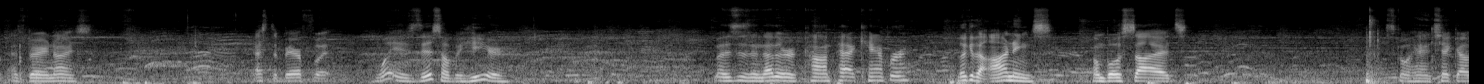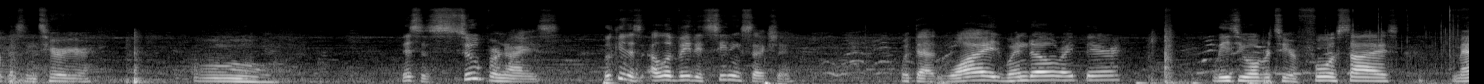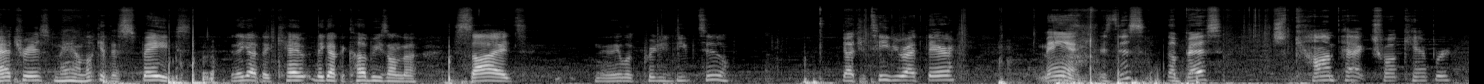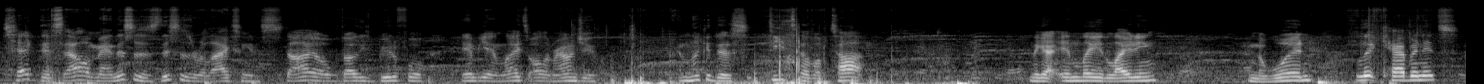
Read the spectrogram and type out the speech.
That's very nice. That's the barefoot. What is this over here? This is another compact camper. Look at the awnings on both sides. Let's go ahead and check out this interior. Ooh. This is super nice. Look at this elevated seating section. With that wide window right there. Leads you over to your full size mattress. Man, look at the space. And they got the they got the cubbies on the sides. And they look pretty deep too. Got your TV right there. Man, is this the best compact truck camper? Check this out, man. This is this is relaxing in style with all these beautiful ambient lights all around you. And look at this detail up top. They got inlaid lighting in the wood, lit cabinets.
